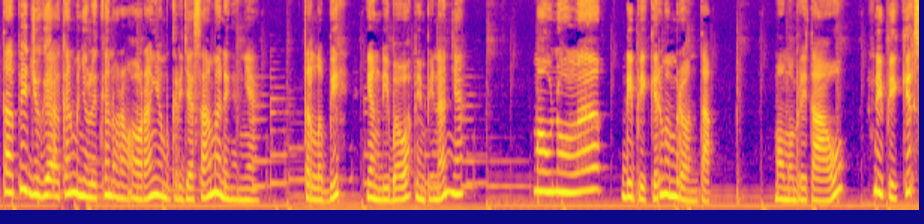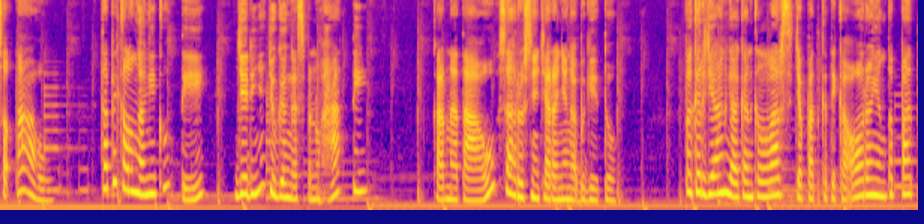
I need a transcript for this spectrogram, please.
tapi juga akan menyulitkan orang-orang yang bekerja sama dengannya, terlebih yang di bawah pimpinannya. Mau nolak, dipikir memberontak. Mau memberitahu, dipikir sok tahu. Tapi kalau nggak ngikuti, jadinya juga nggak sepenuh hati. Karena tahu seharusnya caranya nggak begitu. Pekerjaan nggak akan kelar secepat ketika orang yang tepat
